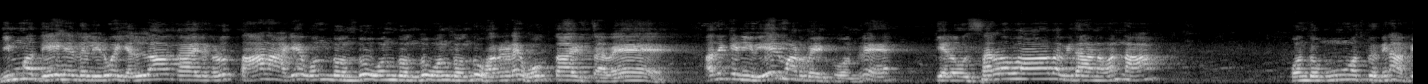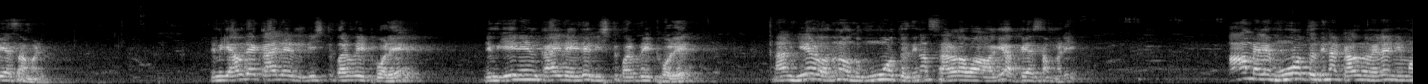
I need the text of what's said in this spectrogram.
ನಿಮ್ಮ ದೇಹದಲ್ಲಿರುವ ಎಲ್ಲಾ ಕಾಯಿಲೆಗಳು ತಾನಾಗೆ ಒಂದೊಂದು ಒಂದೊಂದು ಒಂದೊಂದು ಹೊರಗಡೆ ಹೋಗ್ತಾ ಇರ್ತವೆ. ಅದಕ್ಕೆ ನೀವು ಏನ್ ಮಾಡಬೇಕು ಅಂದ್ರೆ ಕೆಲವು ಸರಳವಾದ ವಿಧಾನವನ್ನ ಒಂದು ಮೂವತ್ತು ದಿನ ಅಭ್ಯಾಸ ಮಾಡಿ. ನಿಮ್ಗೆ ಯಾವುದೇ ಕಾಯಿಲೆ ಲಿಸ್ಟ್ ಬರೆದು ಇಟ್ಕೊಳ್ಳಿ. ನಿಮ್ಗೆ ಏನೇನು ಕಾಯಿಲೆ ಇದೆ ಲಿಸ್ಟ್ ಬರೆದು ಇಟ್ಕೊಳ್ಳಿ. ನಾನು ಹೇಳೋದನ್ನ ಒಂದು ಮೂವತ್ತು ದಿನ ಸರಳವಾಗಿ ಅಭ್ಯಾಸ ಮಾಡಿ. ಆಮೇಲೆ ಮೂವತ್ತು ದಿನ ಕಳೆದ ಮೇಲೆ ನಿಮ್ಮ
